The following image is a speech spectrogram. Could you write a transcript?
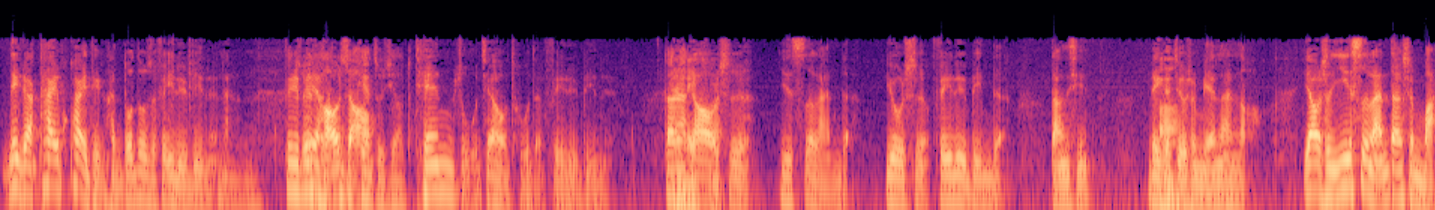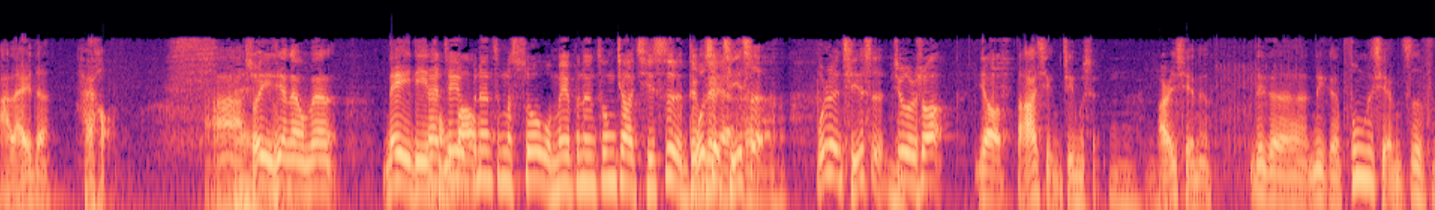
那个开快艇，很多都是菲律宾人的。菲律宾最好找天主教徒，天主教徒的菲律宾人。当然要是伊斯兰的，又是菲律宾的，当心，那个啊就是棉兰老。要是伊斯兰但是马来的还好，啊，哎所以现在我们内地同胞但这又不能这么说，我们也不能宗教歧视，对不对？不是歧视嗯，不是歧视，就是说要打醒精神，而且呢，那个那个风险自负，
